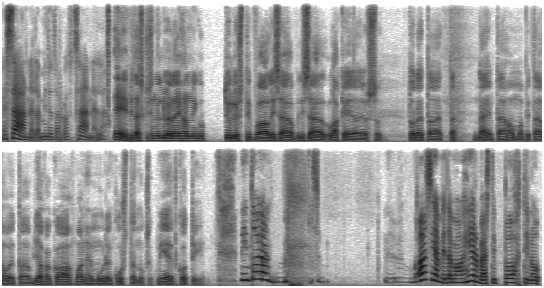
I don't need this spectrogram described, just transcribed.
Ja säännellä? Mitä tarkoitat säännellä? Ei, pitäisikö sinne lyödä ihan niin kuin tylysti vaan lisää, lisää lakeja, jossa todetaan, että näin tämä homma pitää hoitaa. Jakakaa vanhemmuuden kustannukset, miehet kotiin. Niin toi on asia, mitä mä oon hirveästi pohtinut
